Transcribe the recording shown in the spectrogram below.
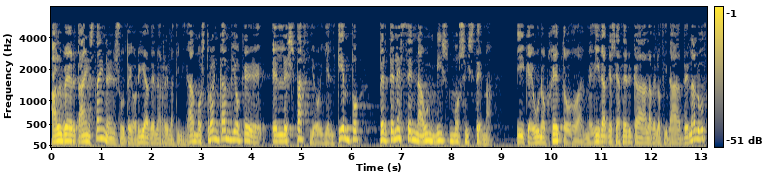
Albert Einstein, en su teoría de la relatividad, mostró en cambio que el espacio y el tiempo pertenecen a un mismo sistema y que un objeto, a medida que se acerca a la velocidad de la luz,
